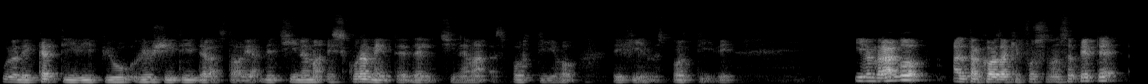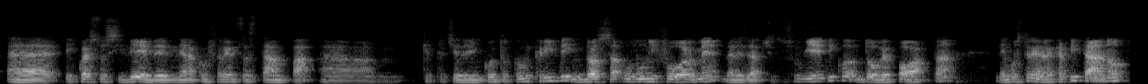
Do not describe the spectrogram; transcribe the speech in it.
uno dei cattivi più riusciti della storia del cinema e sicuramente del cinema sportivo, dei film sportivi. Ivan Drago, altra cosa che forse non sapete, eh, e questo si vede nella conferenza stampa eh, che precede l'incontro con Creed, indossa un uniforme dell'esercito sovietico dove porta le mostrine del capitano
